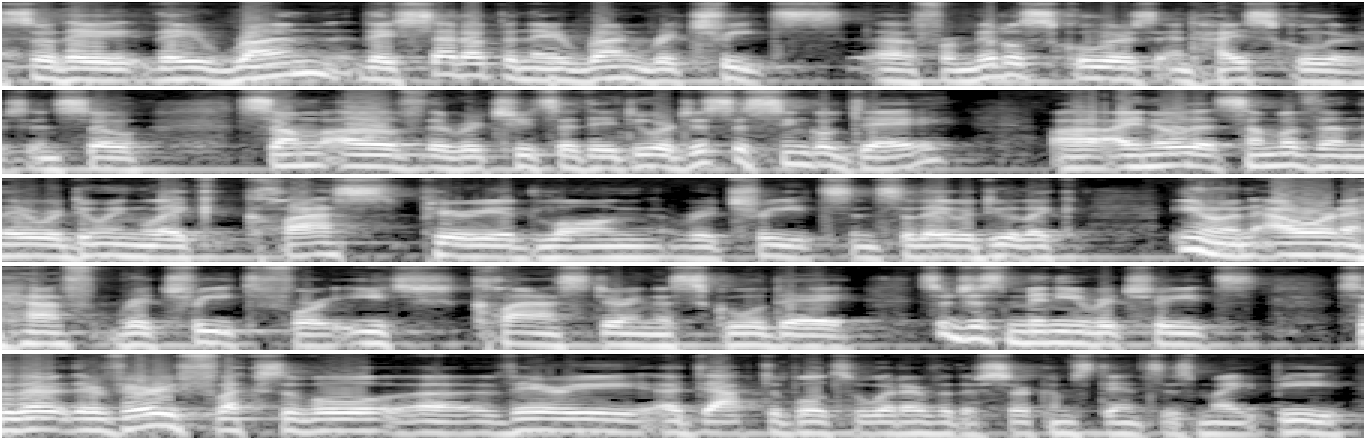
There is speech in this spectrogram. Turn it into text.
so they, they run, they set up and they run retreats uh, for middle schoolers and high schoolers. And so some of the retreats that they do are just a single day. Uh, I know that some of them they were doing like class period long retreats. And so they would do like, you know, an hour and a half retreat for each class during a school day. So just mini retreats. So they're, they're very flexible, uh, very adaptable to whatever the circumstances might be.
